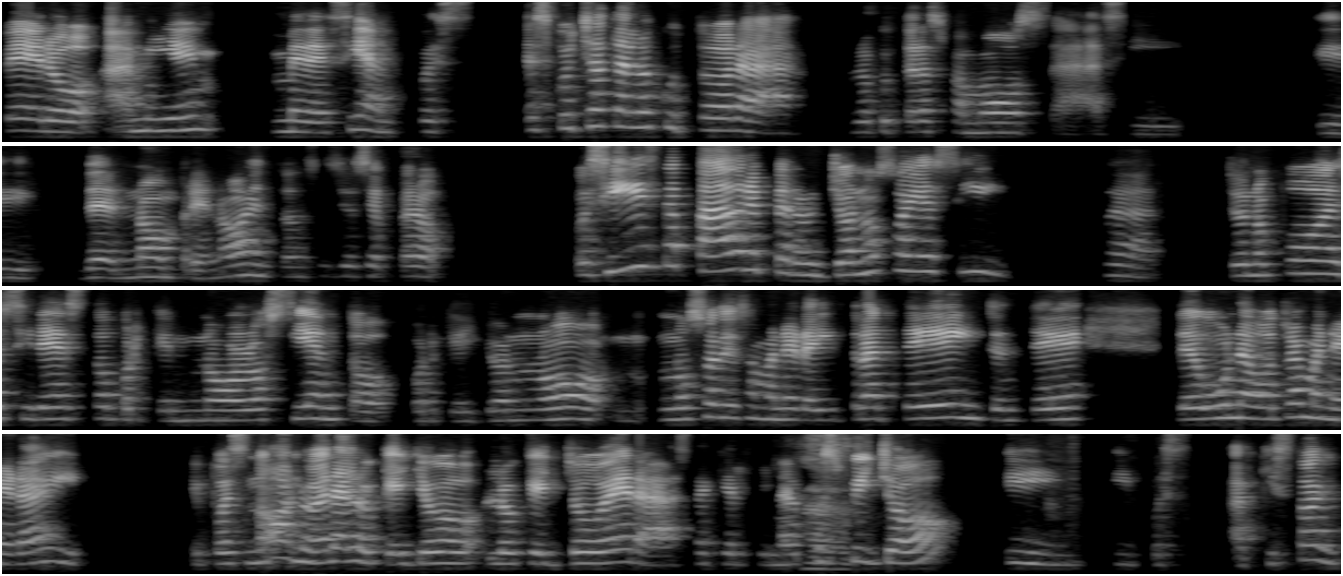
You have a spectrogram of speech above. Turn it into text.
Pero a mí me decían, pues, escúchate a locutora, locutoras famosas y, y del nombre, ¿no? Entonces yo decía, pero, pues sí, está padre, pero yo no soy así. O sea, yo no puedo decir esto porque no lo siento, porque yo no, no soy de esa manera. Y traté, intenté de una u otra manera y, y pues no, no era lo que yo, lo que yo era, hasta que al final pues fui yo y, y pues aquí estoy,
